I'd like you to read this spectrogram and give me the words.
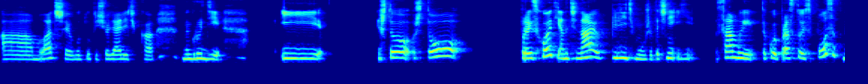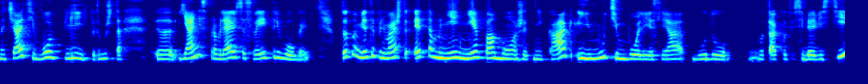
а младшая вот тут еще лялечка на груди. И что, что происходит? Я начинаю пилить мужа, точнее, самый такой простой способ начать его пилить, потому что э, я не справляюсь со своей тревогой. В тот момент я понимаю, что это мне не поможет никак, и ему тем более, если я буду вот так вот себя вести,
